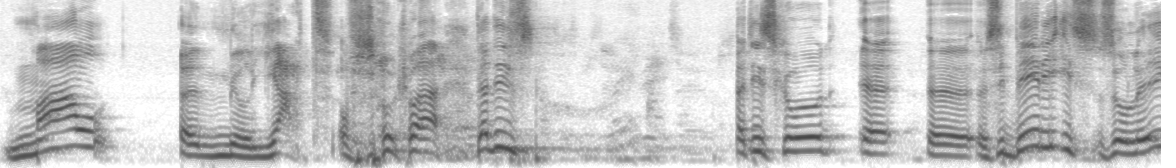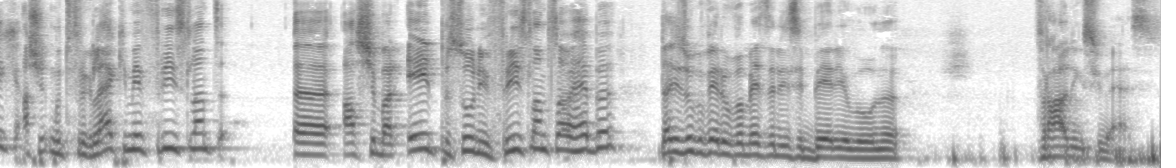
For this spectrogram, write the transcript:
maal een miljard of zo. Dat is... Het is gewoon... Uh, uh, Siberië is zo leeg, als je het moet vergelijken met Friesland... Uh, als je maar één persoon in Friesland zou hebben... Dat is ongeveer hoeveel mensen in Siberië wonen. Verhoudingsgewijs.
